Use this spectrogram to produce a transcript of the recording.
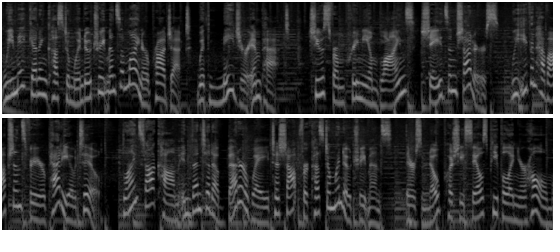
We make getting custom window treatments a minor project with major impact. Choose from premium blinds, shades, and shutters. We even have options for your patio, too. Blinds.com invented a better way to shop for custom window treatments. There's no pushy salespeople in your home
